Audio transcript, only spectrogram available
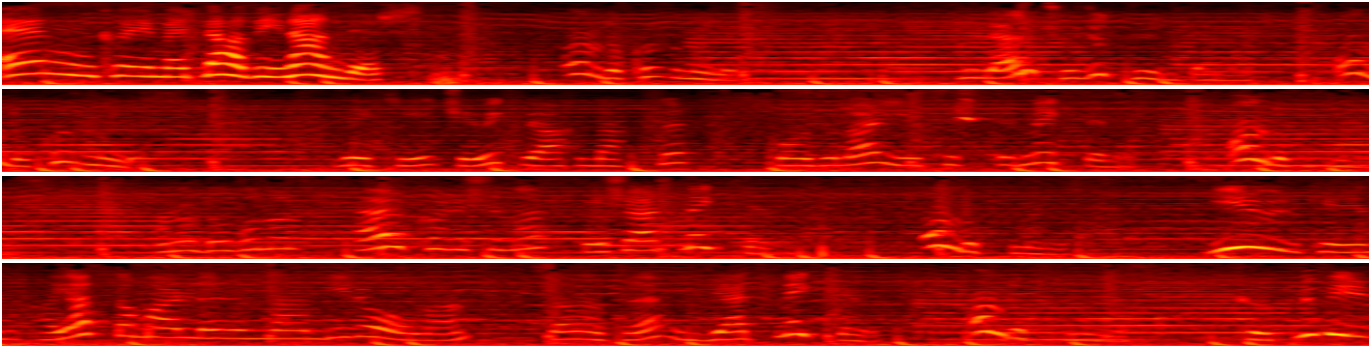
en kıymetli hazinendir. 19 Mayıs Gülen çocuk yüzü demek. 19 Mayıs Zeki, çevik ve ahlaklı sporcular yetiştirmek demek. 19 Mayıs Anadolu'nun her karışını yeşertmek demek. 19 Mayıs Bir ülkenin hayat damarlarından biri olan sanatı yüceltmek demek. 19 Mayıs Köklü bir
